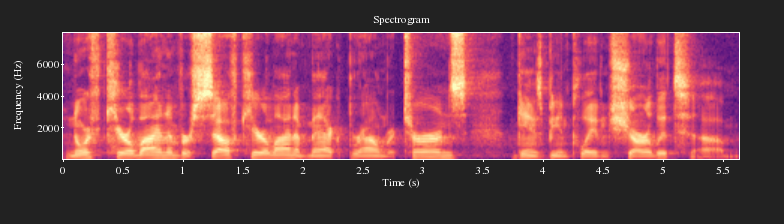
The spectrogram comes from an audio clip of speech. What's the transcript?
North Carolina versus South Carolina. Mack Brown returns. The game's being played in Charlotte, um,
